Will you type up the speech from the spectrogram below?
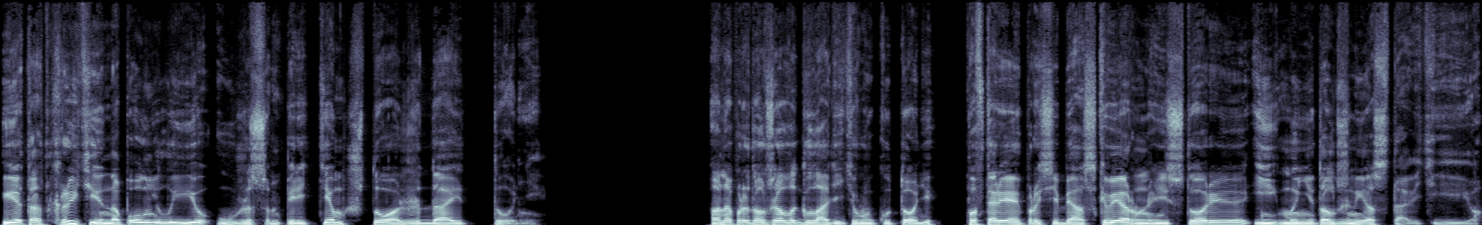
И это открытие наполнило ее ужасом перед тем, что ожидает Тони. Она продолжала гладить руку Тони, повторяя про себя скверная история, и мы не должны оставить ее.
